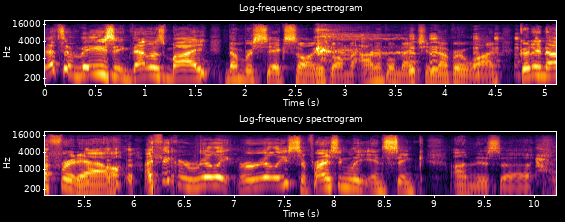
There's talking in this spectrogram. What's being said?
That's amazing. That was my number six song as well. My honorable mention number one. Good enough for now. I think we're really, we're really surprisingly in sync on this. Uh, Oh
